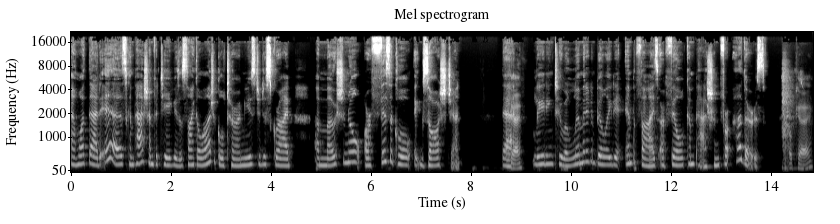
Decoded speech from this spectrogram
And what that is, compassion fatigue is a psychological term used to describe emotional or physical exhaustion that Okay. leading to a limited ability to empathize or feel compassion for others. Okay.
